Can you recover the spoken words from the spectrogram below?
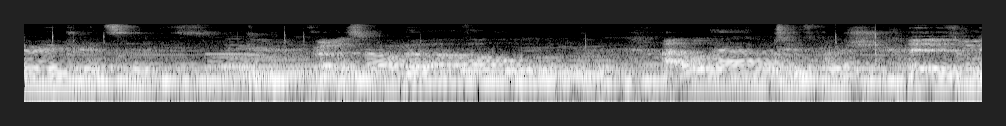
fairy princess from a song of old. I will have a toothbrush that is made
